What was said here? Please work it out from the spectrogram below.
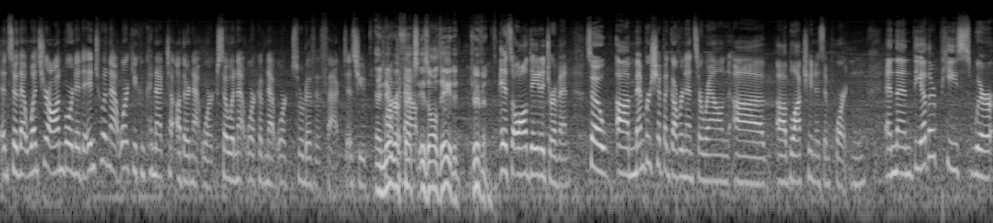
and so that once you're onboarded into a network, you can connect to other networks. So a network of network sort of effect, as you And network effects is all data driven. It's all data driven. So um, membership and governance around uh, uh, blockchain is important. And then the other piece we're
